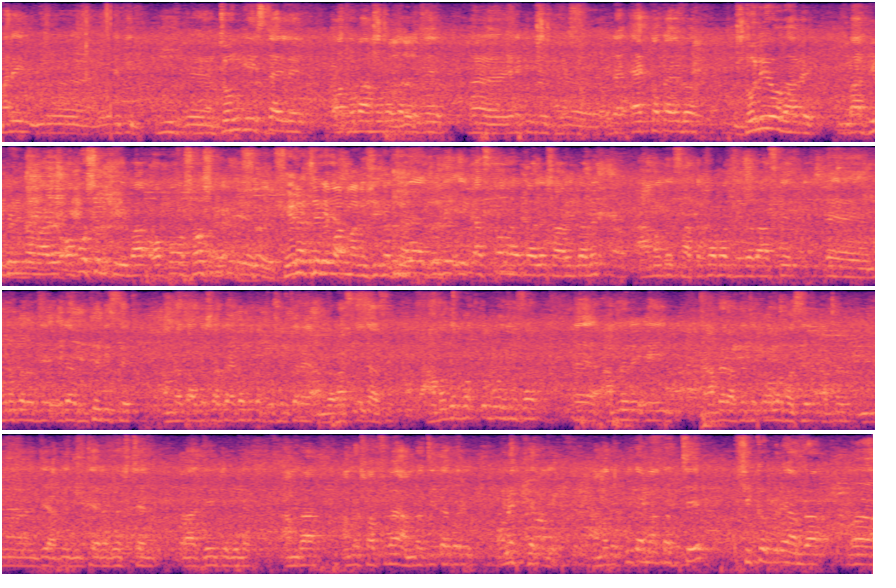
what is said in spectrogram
মানে জঙ্গি স্টাইলে অথবা মনে করেন যে এটা কি এটা এক কথা হলো দলীয়ভাবে বা বিভিন্নভাবে অপশক্তি বা অপসংস্কৃতি। যদি এই কাজ করা হয় তাহলে স্বাভাবিকভাবে আমাদের ছাত্রসভা যেভাবে আজকে মনে করো যে এটা রুখে দিচ্ছে আমরা তাদের সাথে একত্রিত পোষণ করে আমরা রাস্তাতে আছি। আমাদের বক্তব্য হচ্ছে স্যার আপনার এই আপনার হাতে যে কলম আছে আপনার যে আপনি যে চেয়ারে বসছেন বা যেই টেবিলে আমরা আমরা সবসময় আমরা চিন্তা করি অনেক ক্ষেত্রে। আমাদের পিতা মাতার চেয়ে শিক্ষকদের আমরা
